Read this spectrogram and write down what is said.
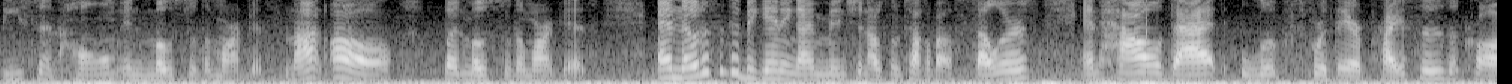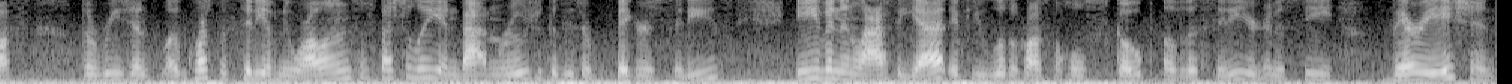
decent home in most of the markets. Not all, but most of the markets. And notice at the beginning, I mentioned I was going to talk about sellers and how that looks for their prices across the region, of course, the city of New Orleans, especially in Baton Rouge, because these are bigger cities. Even in Lafayette, if you look across the whole scope of the city, you're going to see variation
